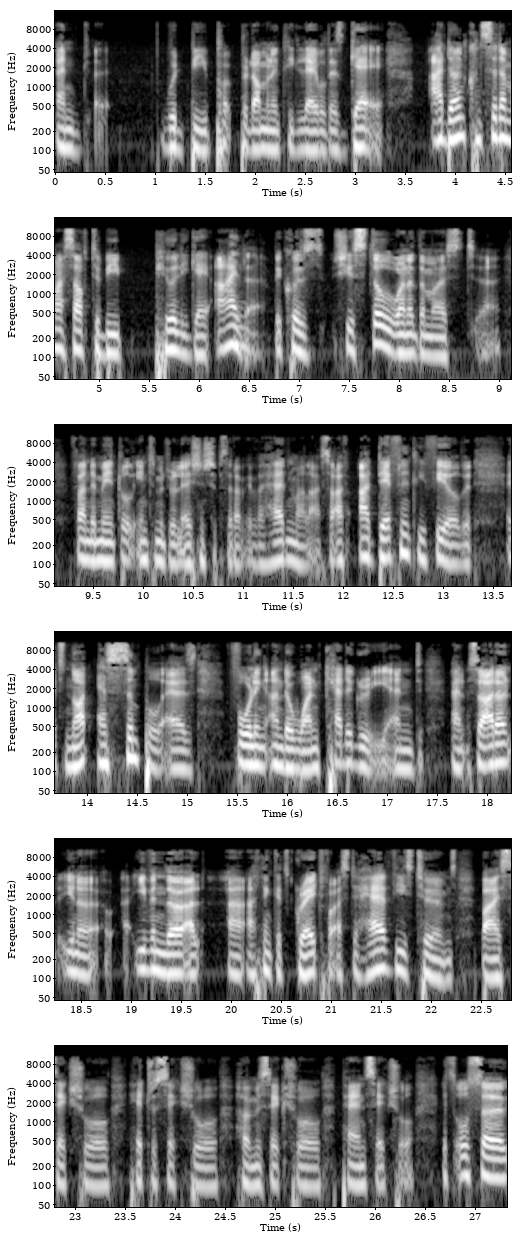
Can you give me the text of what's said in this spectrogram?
and uh, would be predominantly labeled as gay. I don't consider myself to be purely gay either mm. because she's still one of the most uh, fundamental intimate relationships that I've ever had in my life. So I've, i definitely feel that it's not as simple as falling under one category. And, and so I don't, you know, even though I, uh, I think it's great for us to have these terms bisexual, heterosexual, homosexual, pansexual. It's also,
